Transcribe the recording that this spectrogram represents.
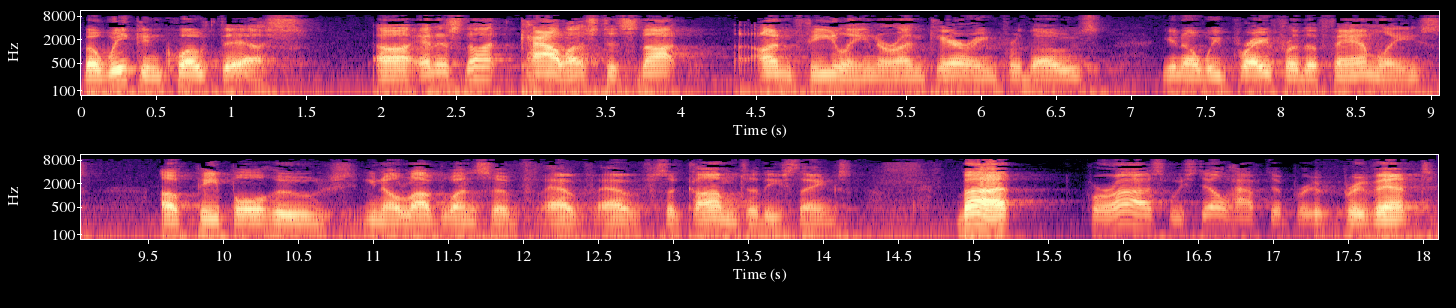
But we can quote this, uh, and it's not calloused, it's not unfeeling or uncaring for those. You know, we pray for the families of people whose, you know, loved ones have, have, have succumbed to these things. But for us, we still have to pre- prevent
